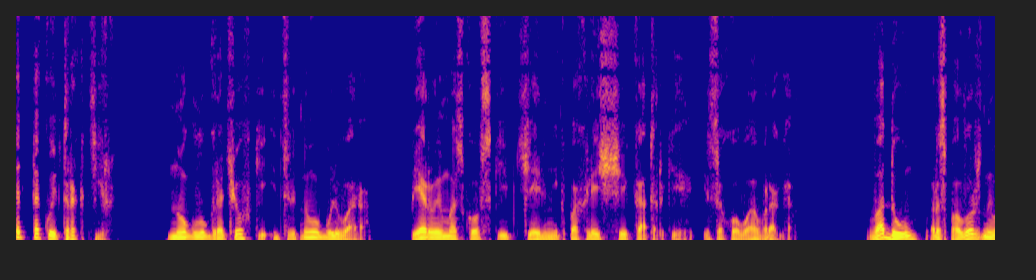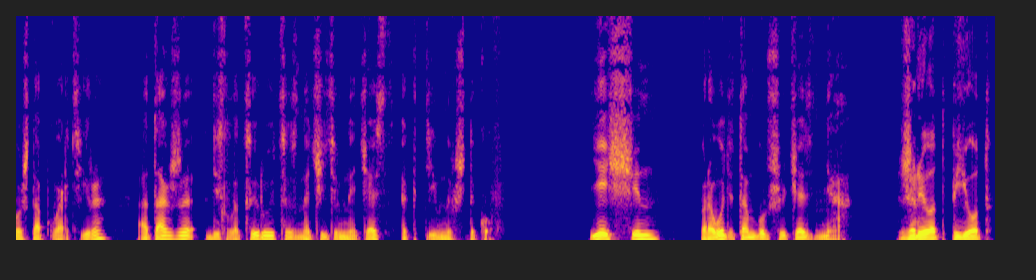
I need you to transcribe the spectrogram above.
Это такой трактир на углу Грачевки и Цветного бульвара. Первый московский пчельник похлеще каторги и сухого оврага. В аду расположена его штаб-квартира, а также дислоцируется значительная часть активных штыков. Ещин проводит там большую часть дня. Жрет, пьет,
